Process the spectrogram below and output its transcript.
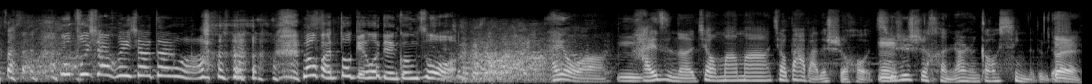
班。我不想回家带娃，老板多给我点工作。还有啊，嗯孩子呢叫妈妈叫爸爸的时候，其实是很让人高兴的，对不对？对，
